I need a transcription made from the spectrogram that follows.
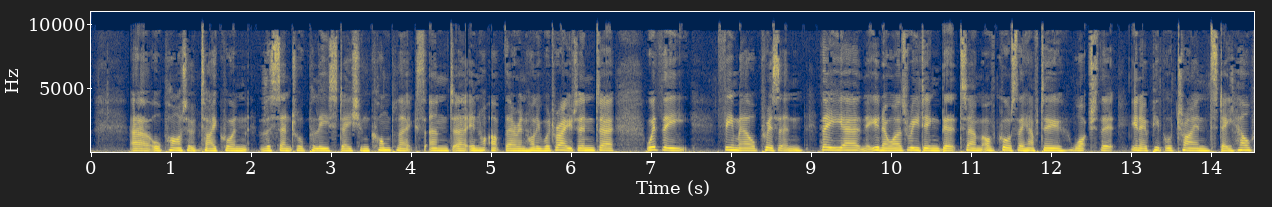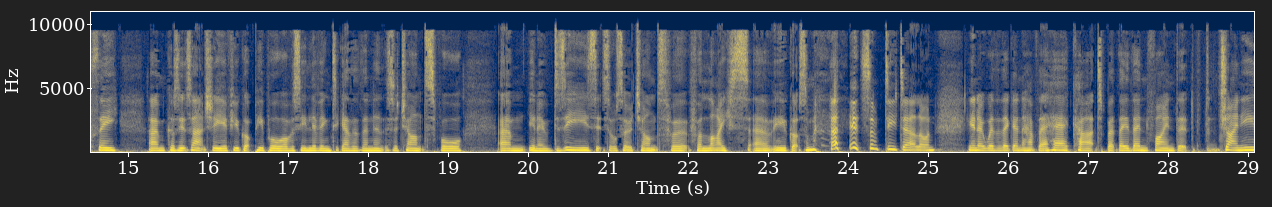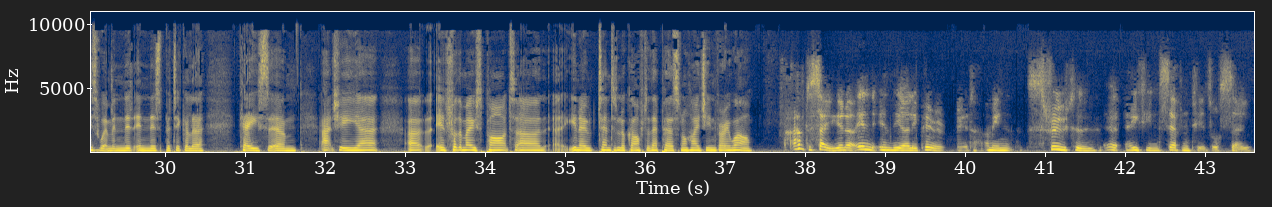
Uh, or part of Tai Kwun, the Central Police Station complex, and uh, in up there in Hollywood Road, and uh, with the female prison. They, uh, you know, I was reading that, um, of course, they have to watch that, you know, people try and stay healthy because um, it's actually, if you've got people obviously living together, then there's a chance for um, you know, disease. It's also a chance for for lice. Uh, you've got some some detail on, you know, whether they're going to have their hair cut, but they then find that Chinese women in this particular case um, actually, uh, uh, for the most part, uh, you know, tend to look after their personal hygiene very well. I have to say, you know, in in the early period, I mean, through to 1870s or so,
